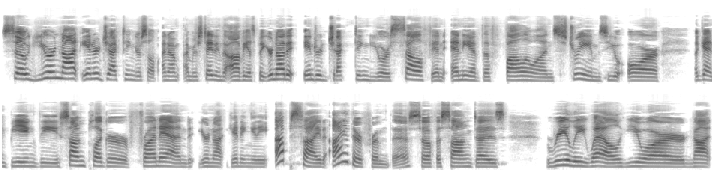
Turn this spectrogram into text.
So you're not interjecting yourself, and I'm, I'm stating the obvious, but you're not interjecting yourself in any of the follow-on streams. You are, again, being the song plugger front end. You're not getting any upside either from this. So if a song does really well, you are not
